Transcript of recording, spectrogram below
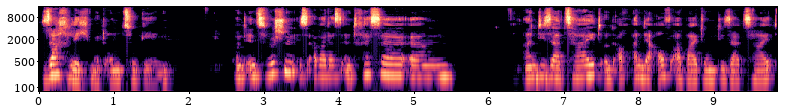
sachlich mit umzugehen. Und inzwischen ist aber das Interesse ähm, an dieser Zeit und auch an der Aufarbeitung dieser Zeit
